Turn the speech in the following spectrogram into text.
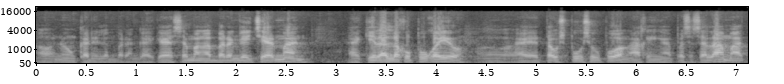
oh, noong kanilang barangay. Kaya sa mga barangay chairman, ay, kilala ko po kayo. Oh, ay, taus puso po ang aking ah, pasasalamat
